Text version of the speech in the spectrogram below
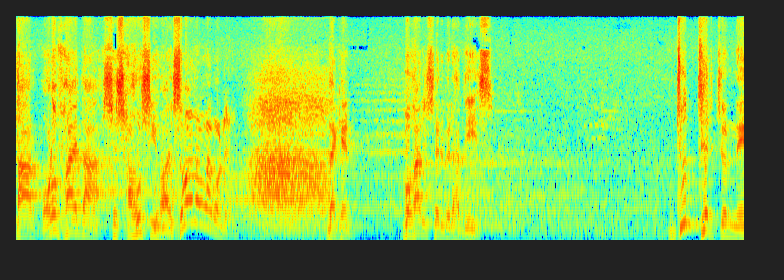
তার বড় ফায়দা, সে সাহসী হয়। সুমান আল্লাহ বলেন। দেখেন, বোখারি শরীফের হাদিস। যুদ্ধের জন্যে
